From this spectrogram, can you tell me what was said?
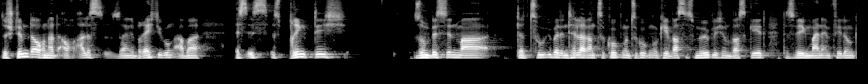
Das stimmt auch und hat auch alles seine Berechtigung, aber es ist, es bringt dich so ein bisschen mal dazu, über den Tellerrand zu gucken und zu gucken, okay, was ist möglich und was geht. Deswegen meine Empfehlung,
